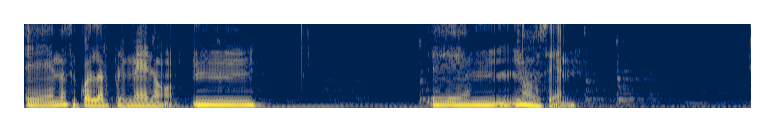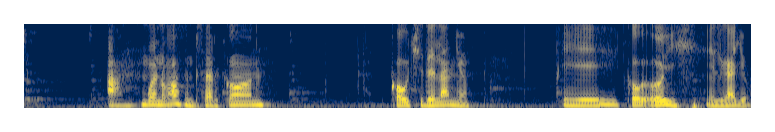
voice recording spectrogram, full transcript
Eh, no sé cuál dar primero. Mm, no lo sé. Ah, bueno, vamos a empezar con Coach del Año. Eh, uy, el gallo.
